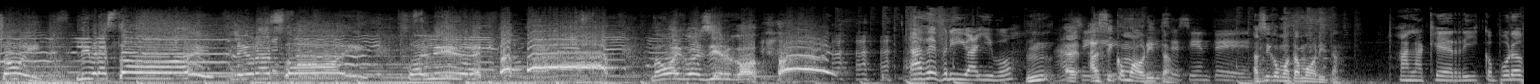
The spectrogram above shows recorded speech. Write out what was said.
Soy libre soy. Libre soy. Soy libre. Me voy con el circo. Hace frío allí vos. Mm, Ah, eh, sí, así como ahorita. sí se siente. Así como estamos ahorita. A la que rico, puro,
